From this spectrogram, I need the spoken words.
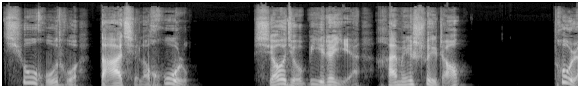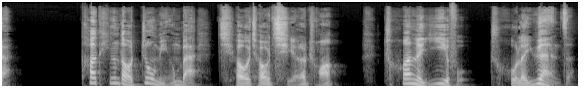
秋糊涂打起了呼噜，小九闭着眼还没睡着。突然，他听到周明白悄悄起了床，穿了衣服出了院子，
